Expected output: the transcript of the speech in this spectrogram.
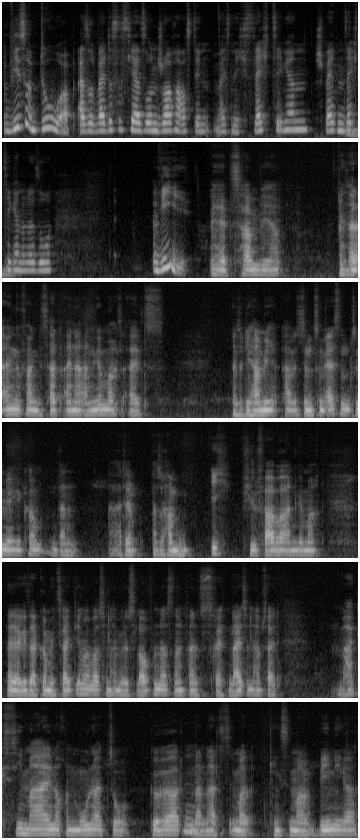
Wieso Du Wop? Also, weil das ist ja so ein Genre aus den, weiß nicht, 60ern, späten 60ern mhm. oder so. Wie? Jetzt haben wir, es hat angefangen, das hat einer angemacht als Also die haben mich, sind zum Essen zu mir gekommen und dann hat er, also haben ich viel Farbe angemacht. Dann hat er gesagt, komm, ich zeig dir mal was und haben wir das laufen lassen. Dann fand ich es recht nice und hab's halt maximal noch einen Monat so gehört und Mhm. dann hat es immer, ging es immer weniger.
